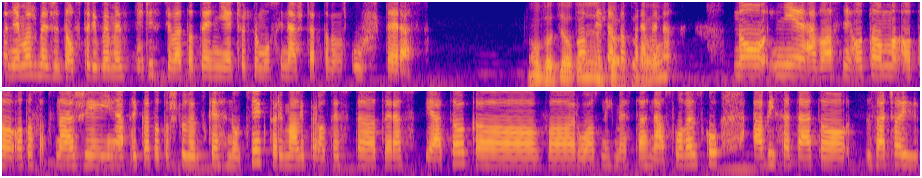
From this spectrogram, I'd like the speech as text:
To nemôžeme, že dovtedy budeme znečisťovať, toto je niečo, čo musí naštartovať už teraz. Ale zatiaľ to vlastne nenaštartovalo? No nie a vlastne o, tom, o, to, o to sa snaží napríklad toto študentské hnutie, ktorí mali protest e, teraz v piatok e, v rôznych mestách na Slovensku, aby sa táto začali,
